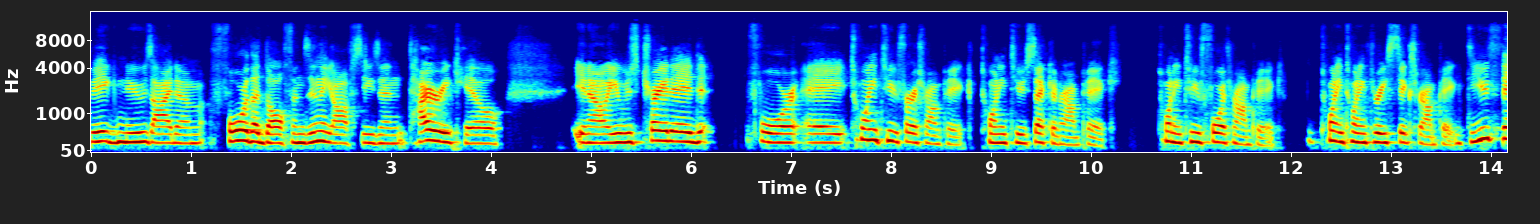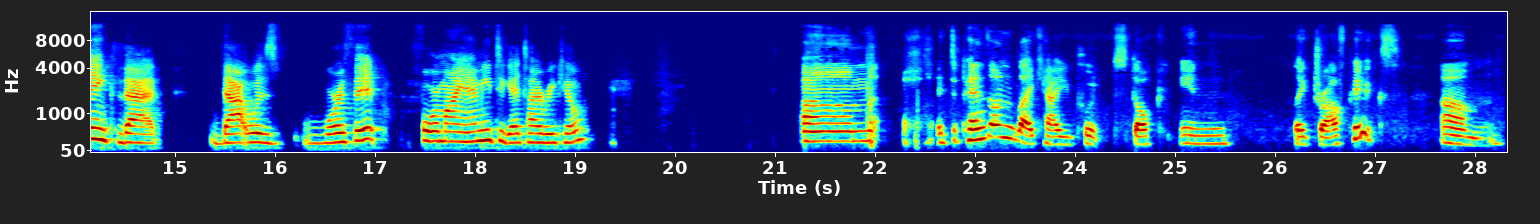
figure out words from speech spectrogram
big news item for the Dolphins in the offseason. Tyreek Hill, you know, he was traded for a 22 first round pick, 22 second round pick, 22 fourth round pick, 2023 sixth round pick. Do you think that that was worth it for Miami to get Tyreek Hill? Um, it depends on like how you put stock in like draft picks. Um,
